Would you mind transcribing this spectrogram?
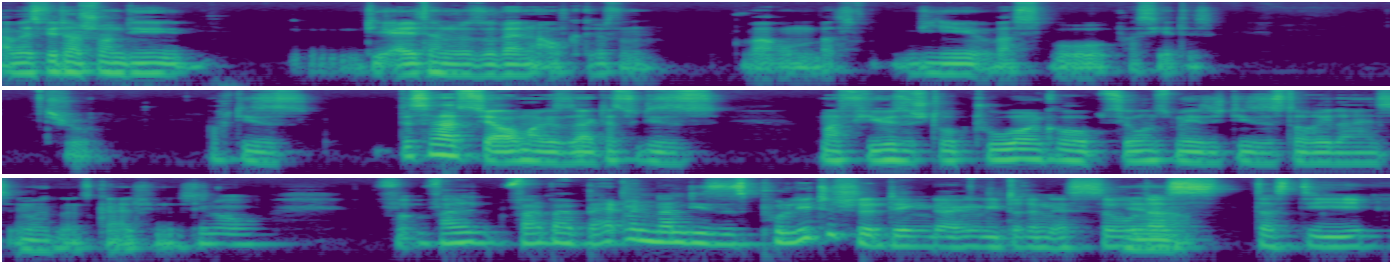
Aber es wird halt schon die, die Eltern oder so werden aufgegriffen. Warum, was, wie, was, wo passiert ist. True. Auch dieses, das hast du ja auch mal gesagt, dass du dieses mafiöse Struktur und korruptionsmäßig diese Storylines immer ganz geil findest. Genau. Weil, weil bei Batman dann dieses politische Ding da irgendwie drin ist, so Ja. dass, dass die,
